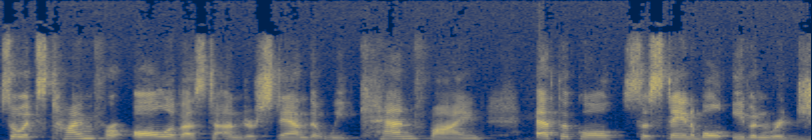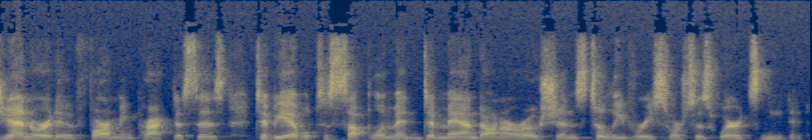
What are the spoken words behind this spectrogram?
So it's time for all of us to understand that we can find ethical, sustainable, even regenerative farming practices to be able to supplement demand on our oceans to leave resources where it's needed.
